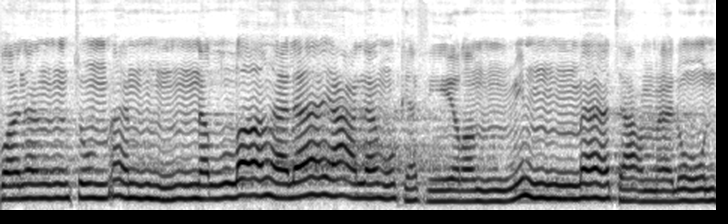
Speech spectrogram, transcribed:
ظننتم ان الله لا يعلم كثيرا مما تعملون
